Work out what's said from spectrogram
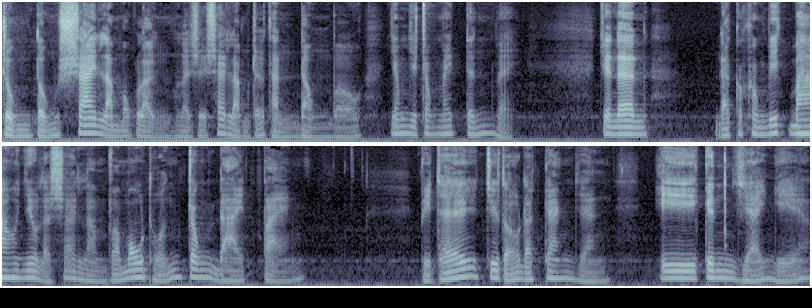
trùng tụng sai lầm một lần là sự sai lầm trở thành đồng bộ giống như trong máy tính vậy. Cho nên đã có không biết bao nhiêu là sai lầm và mâu thuẫn trong đại tạng. Vì thế, chư tổ đã can dặn y kinh giải nghĩa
